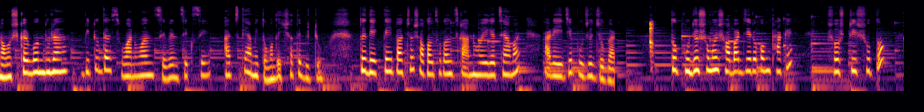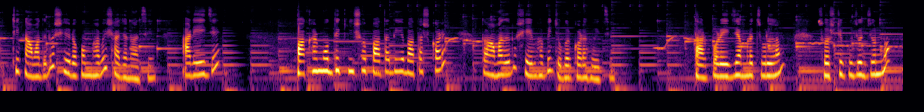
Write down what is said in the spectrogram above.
নমস্কার বন্ধুরা, Bitu Das one one seven সিক্সে আজকে আমি তোমাদের সাথে বিটু। তো দেখতেই পাচ্ছ, সকাল সকাল স্নান হয়ে গেছে আমার, আর এই যে পুজোর জোগাড়। তো পুজোর সময় সবার যেরকম থাকে, ষষ্ঠীর সুতো, ঠিক আমাদেরও সেই রকমভাবে সাজানো আছে। আর এই যে পাখার মধ্যে কী সব পাতা দিয়ে বাতাস করে, তো আমাদেরও সেইভাবেই জোগাড় করা হয়েছে। তারপর এই যে আমরা চললাম ষষ্ঠী পুজোর জন্য।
